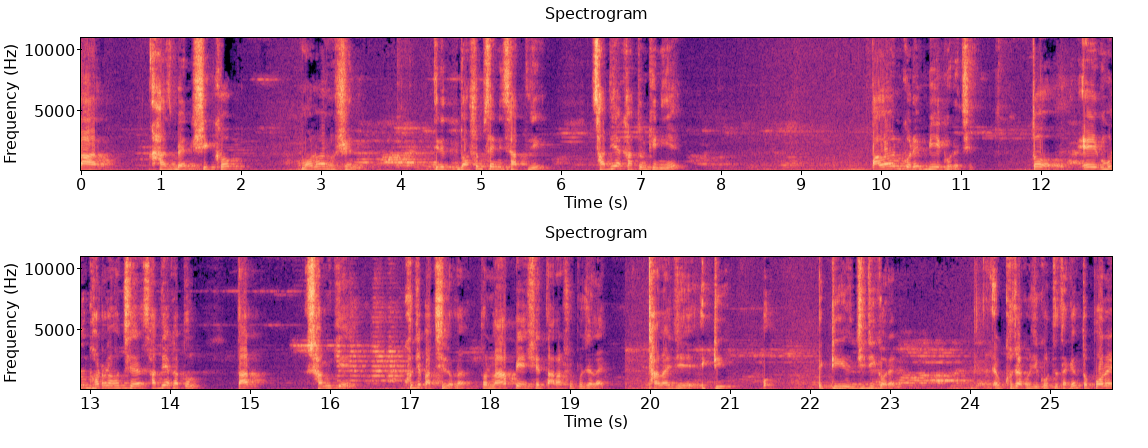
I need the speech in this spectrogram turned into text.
তার হাজব্যান্ড শিক্ষক মনোয়ার হোসেন, তিনি দশম শ্রেণির ছাত্রী সাদিয়া খাতুনকে নিয়ে পালায়ন করে বিয়ে করেছে। তো এর মূল ঘটনা হচ্ছে সাদিয়া খাতুন তার স্বামীকে খুঁজে পাচ্ছিল না। তো না পেয়ে সে তারাস উপজেলায় থানায় যেয়ে একটি একটি জিডি করেন, খোঁজাখুঁজি করতে থাকেন। তো পরে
